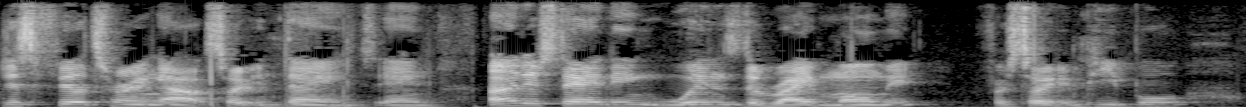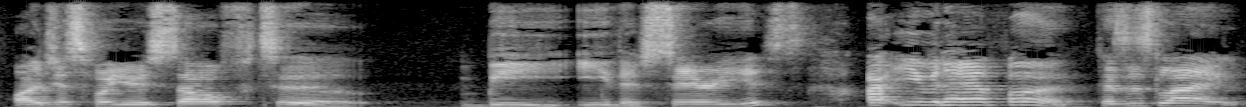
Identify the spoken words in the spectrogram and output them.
just filtering out certain things and understanding when's the right moment for certain people or just for yourself to be either serious or even have fun because it's like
